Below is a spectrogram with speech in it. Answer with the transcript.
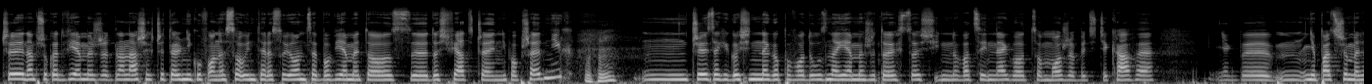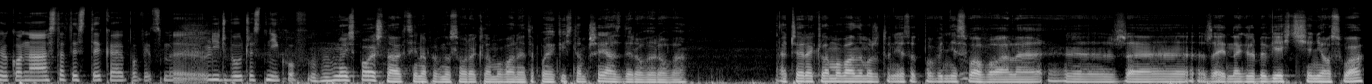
Czy na przykład wiemy, że dla naszych czytelników one są interesujące, bo wiemy to z doświadczeń poprzednich, Mhm. Mm, czy z jakiegoś innego powodu uznajemy, że to jest coś innowacyjnego, co może być ciekawe. Jakby mm, nie patrzymy tylko na statystykę, powiedzmy, liczby uczestników. Mhm. No i społeczne akcje na pewno są reklamowane, typu jakieś tam przejazdy rowerowe. Znaczy reklamowane może to nie jest odpowiednie słowo, ale y, że, że jednak żeby wieść się niosła.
